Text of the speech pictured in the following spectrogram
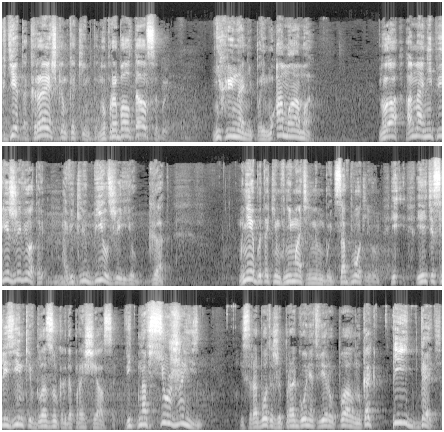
Где-то краешком каким-то, но проболтался бы. Ни хрена не пойму. А мама? Ну а она не переживет. А ведь любил же ее, гад. Мне бы таким внимательным быть, заботливым. И, и эти слезинки в глазу, когда прощался. Ведь на всю жизнь. И с работы же прогонят Веру Павловну. Как пить дать?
